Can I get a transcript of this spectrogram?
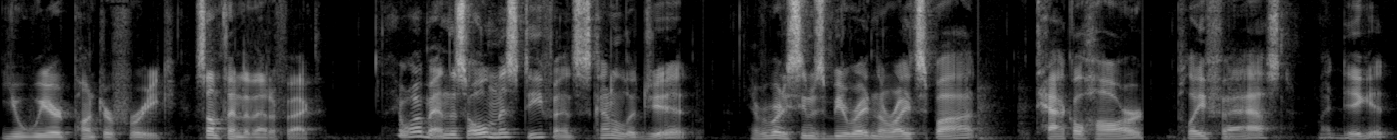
you weird punter freak. Something to that effect. Hey, what, man? This Ole Miss defense is kind of legit. Everybody seems to be right in the right spot. Tackle hard, play fast. I dig it.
